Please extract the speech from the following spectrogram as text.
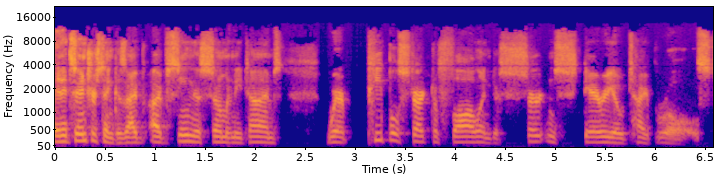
And it's interesting because I've I've seen this so many times where people start to fall into certain stereotype roles.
